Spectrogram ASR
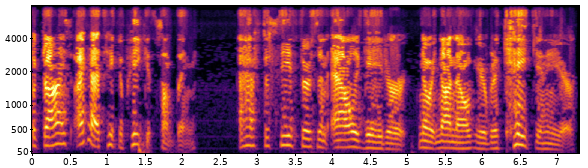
But guys, I gotta take a peek at something. I have to see if there's an alligator. No, wait, not an alligator, but a cake in here.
